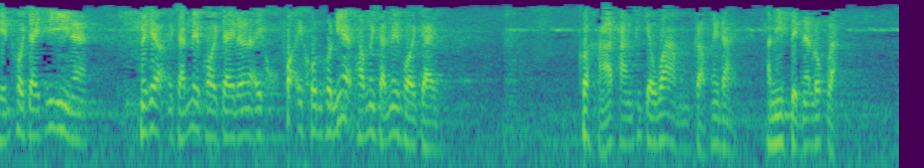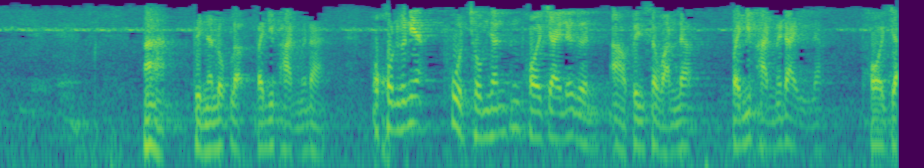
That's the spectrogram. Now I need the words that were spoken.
เห็นพอใจที่นี่นะไม่ใช่ฉันไม่พอใจแล้วนะไอ้เพราะไอ้คนคนนี้ทำให้ฉันไม่พอใจ ก็หาทางที่จะว่ามันกลับให้ได้ อันนี้เป็นนรกละอ่า เป็นนรกละไปนิพพานไม่ได้เพราะคนคนนี้ยพูดชมฉันพอใจเหลือเกินอ้าวเป็นสวรรค์แล้ว ไปนิพพานไม่ได้อีกแล้วพอใจ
